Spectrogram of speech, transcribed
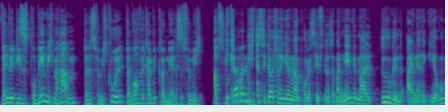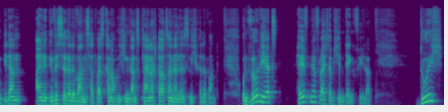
Wenn wir dieses Problem nicht mehr haben, dann ist es für mich cool, dann brauchen wir kein Bitcoin mehr. Das ist für mich absolut. Ich glaube nicht, dass die deutsche Regierung am progressivsten ist, aber nehmen wir mal irgendeine Regierung, die dann eine gewisse Relevanz hat, weil es kann auch nicht ein ganz kleiner Staat sein, dann ist es nicht relevant. Und würde jetzt, helft mir, vielleicht habe ich hier einen Denkfehler, durch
